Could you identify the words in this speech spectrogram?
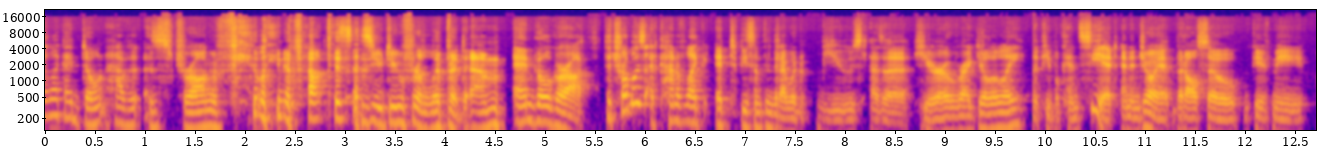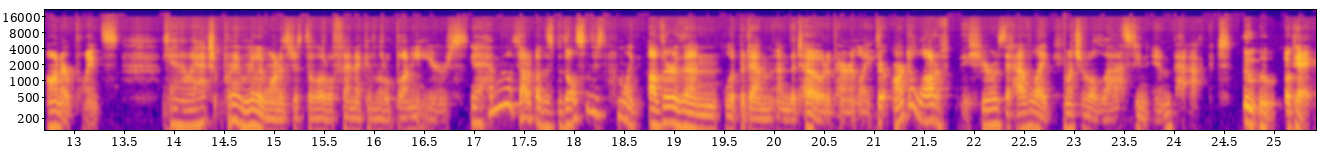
Feel like I don't have as strong a feeling about this as you do for Lipidem and Golgoroth. The trouble is, I'd kind of like it to be something that I would use as a hero regularly, that people can see it and enjoy it, but also give me honor points. You know, I actually, what I really want is just a little fennec and little bunny ears. Yeah, I hadn't really thought about this, but also there's like other than Lipidem and the Toad. Apparently, there aren't a lot of heroes that have like much of a lasting impact. Ooh, ooh, okay,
